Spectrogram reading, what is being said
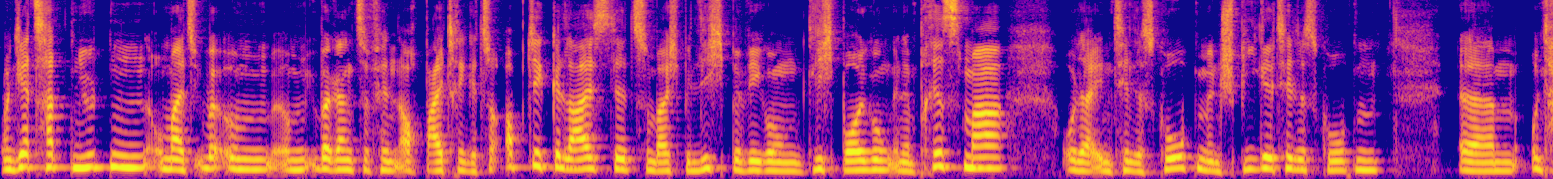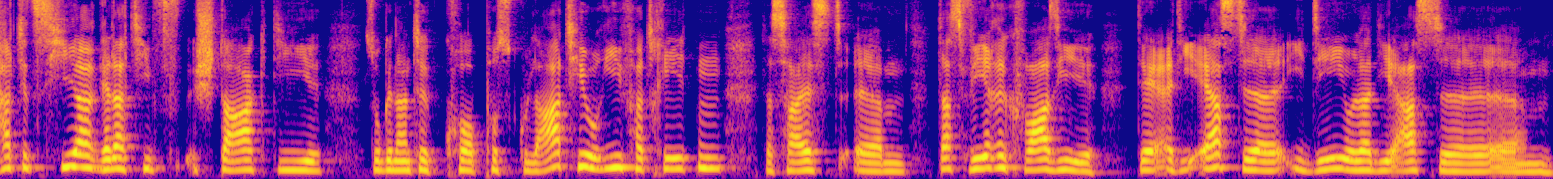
und jetzt hat Newton, um als Über, um, um Übergang zu finden, auch Beiträge zur Optik geleistet, zum Beispiel Lichtbewegung, Lichtbeugung in einem Prisma oder in Teleskopen, in Spiegelteleskopen ähm, und hat jetzt hier relativ stark die sogenannte Korpuskulartheorie vertreten. Das heißt, ähm, das wäre quasi der, die erste Idee oder die erste ähm,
